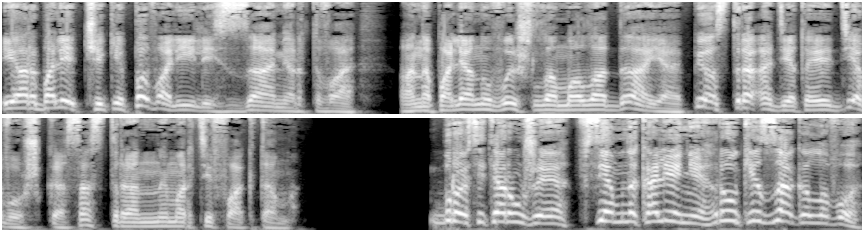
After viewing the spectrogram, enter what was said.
и арбалетчики повалились замертво, а на поляну вышла молодая, пестро одетая девушка со странным артефактом. «Бросить оружие! Всем на колени! Руки за голову!»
